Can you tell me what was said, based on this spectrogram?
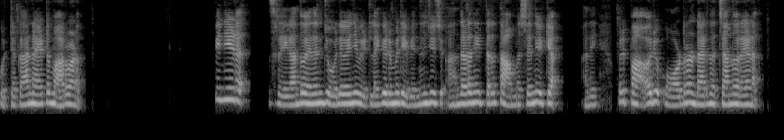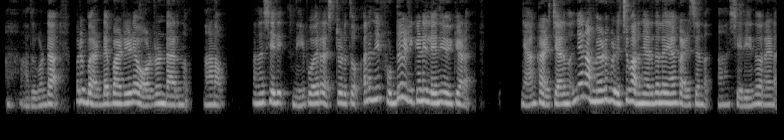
കുറ്റക്കാരനായിട്ട് മാറുവാണ്. പിന്നീട് ശ്രീകാന്ത് വൈകുന്നേരം ജോലി കഴിഞ്ഞ് വീട്ടിലേക്ക് വരുമ്പോൾ രവീന്ദ്രൻ ചോദിച്ചു അതെന്താടാ നീ ഇത്ര താമസിച്ചെന്ന് ചോദിക്കാം? അതെ ഒരു ഒരു ഓർഡർ ഉണ്ടായിരുന്നു വെച്ചാന്ന് പറയണേ. അതുകൊണ്ടാ ഒരു ബർത്ത്ഡേ പാർട്ടിയുടെ ഓർഡർ ഉണ്ടായിരുന്നു. ആണോ? എന്നാൽ ശരി നീ പോയി റെസ്റ്റ് എടുത്തു. അല്ല നീ ഫുഡ് കഴിക്കണില്ലേന്ന് ചോദിക്കുകയാണ്. ഞാൻ കഴിച്ചായിരുന്നു. ഞാൻ അമ്മയോട് വിളിച്ചു പറഞ്ഞായിരുന്നല്ലോ ഞാൻ കഴിച്ചെന്ന്. ആ ശരിയെന്ന് പറയണ.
